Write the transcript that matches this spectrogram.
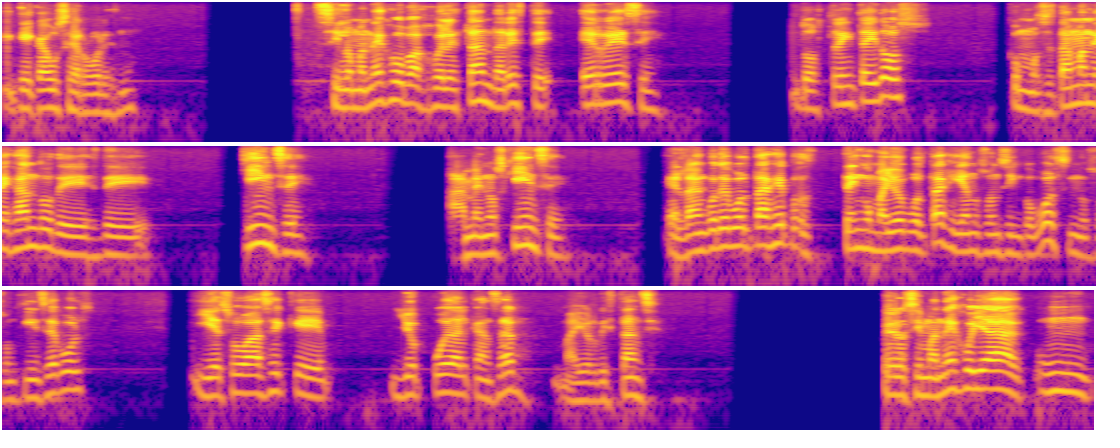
que cause errores. Si lo manejo bajo el estándar este RS232, como se está manejando desde 15 a menos 15, el rango de voltaje, pues tengo mayor voltaje, ya no son 5 volts, sino son 15 volts, y eso hace que yo pueda alcanzar mayor distancia. Pero si manejo ya un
